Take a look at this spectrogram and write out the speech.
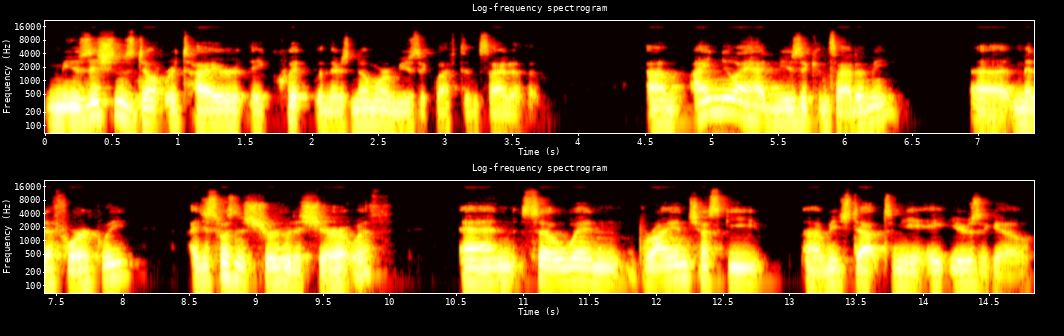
musicians don't retire; they quit when there's no more music left inside of them. Um, I knew I had music inside of me, uh, metaphorically. I just wasn't sure who to share it with. And so when Brian Chesky uh, reached out to me eight years ago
